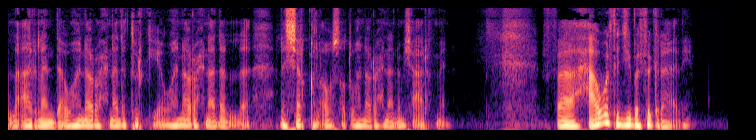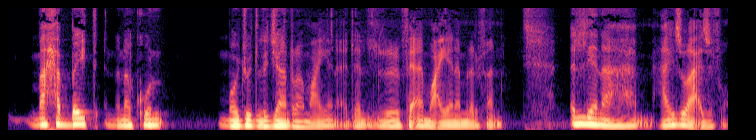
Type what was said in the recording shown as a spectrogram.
لأيرلندا وهنا رحنا لتركيا وهنا رحنا لل- للشرق الأوسط وهنا رحنا لمش عارف مين. فحاولت أجيب الفكرة هذه. ما حبيت إن أنا أكون موجود ل genre معينة لفئة معينة من الفن. اللي أنا عايزه أعزفه.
